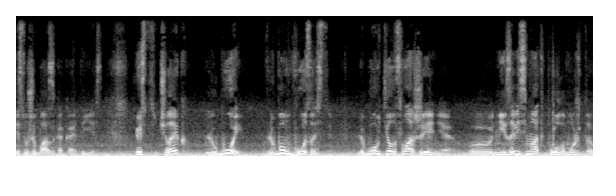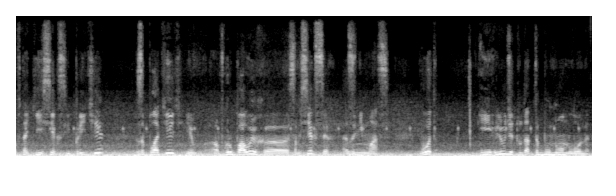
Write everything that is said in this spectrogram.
если уже база какая-то есть. То есть человек любой, в любом возрасте, любого телосложения, независимо от пола, может в такие секции прийти, заплатить и в групповых э, сам секциях заниматься. Вот и люди туда табуном ломят,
